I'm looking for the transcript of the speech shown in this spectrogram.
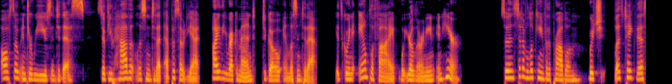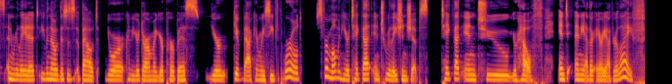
also interweaves into this. So if you haven't listened to that episode yet, highly recommend to go and listen to that. It's going to amplify what you're learning in here. So instead of looking for the problem, which let's take this and relate it, even though this is about your kind of your dharma, your purpose, your give back and receive to the world, just for a moment here, take that into relationships. Take that into your health, into any other area of your life.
